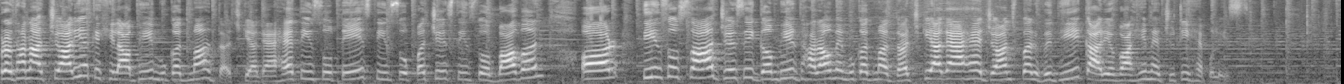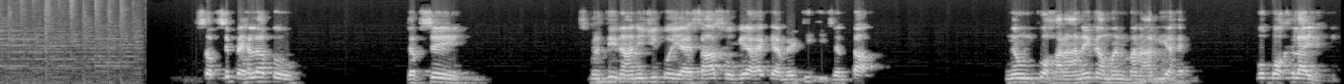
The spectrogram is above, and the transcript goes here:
प्रधानाचार्य के खिलाफ भी मुकदमा दर्ज किया गया है। 323, 325, 352 और 307 जैसी गंभीर धाराओं में मुकदमा दर्ज किया गया है। जाँच पर विधि कार्यवाही में जुटी है पुलिस। सबसे पहला तो जब से स्मृति ईरानी जी को यह एहसास हो गया है कि अमेठी की जनता ने उनको हराने का मन बना लिया है, वो बौखलाई थी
